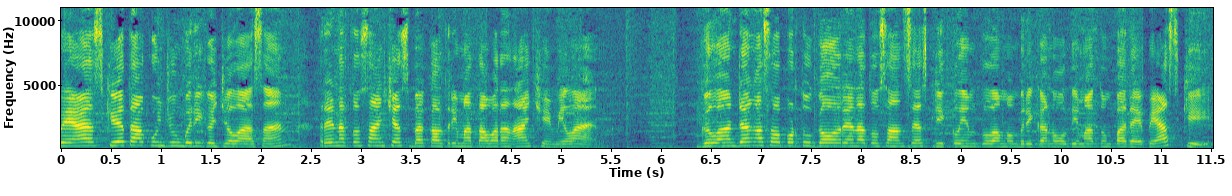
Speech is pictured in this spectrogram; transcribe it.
PSG tak kunjung beri kejelasan, Renato Sanchez bakal terima tawaran AC Milan. Gelandang asal Portugal Renato Sanchez diklaim telah memberikan ultimatum pada PSG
